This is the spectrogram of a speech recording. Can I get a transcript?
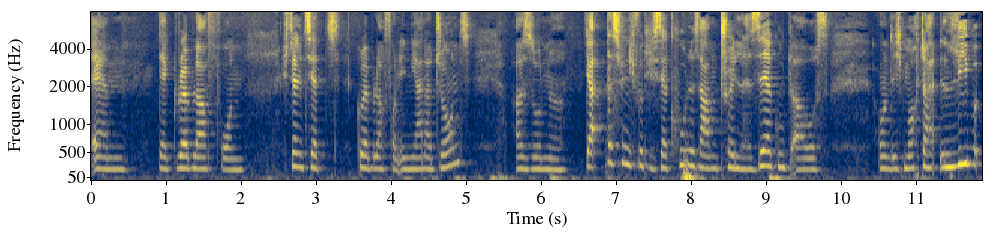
ähm, der Grappler von, ich nenne es jetzt Grappler von Indiana Jones. Also eine, ja, das finde ich wirklich sehr cool. Es sah im Trailer sehr gut aus. Und ich mochte, liebe,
